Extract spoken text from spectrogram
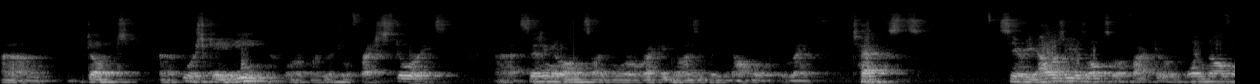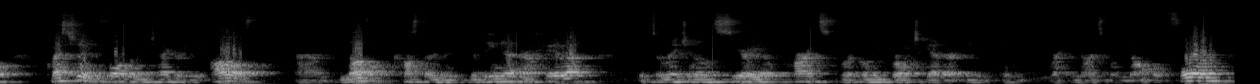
um, dubbed uh, or, or Little Fresh Stories, uh, sitting alongside more recognizably novel length texts. Seriality is also a factor, with one novel questioning the formal integrity of um, novel Costa Nadina Archela. Its original serial parts were only brought together in, in recognizable novel form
